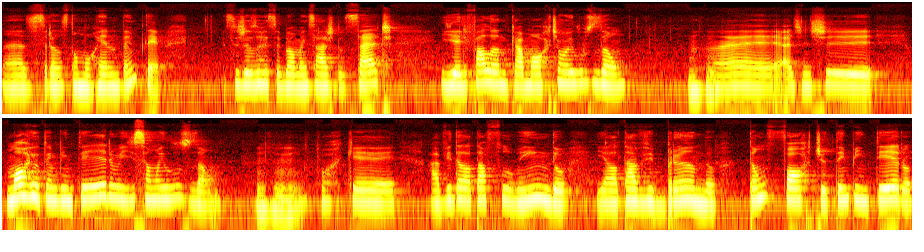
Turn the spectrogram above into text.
né? As estrelas estão morrendo o tempo inteiro. Esses dias eu recebi uma mensagem do Seth e ele falando que a morte é uma ilusão. Uhum. né? A gente morre o tempo inteiro e isso é uma ilusão Uhum. porque a vida ela tá fluindo e ela tá vibrando tão forte o tempo inteiro,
